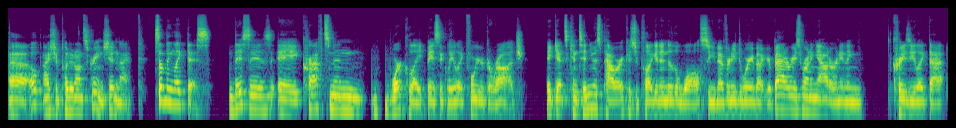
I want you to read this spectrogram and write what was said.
Uh, oh, I should put it on screen, shouldn't I? Something like this. This is a Craftsman work light, basically, like for your garage. It gets continuous power because you plug it into the wall, so you never need to worry about your batteries running out or anything crazy like that.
